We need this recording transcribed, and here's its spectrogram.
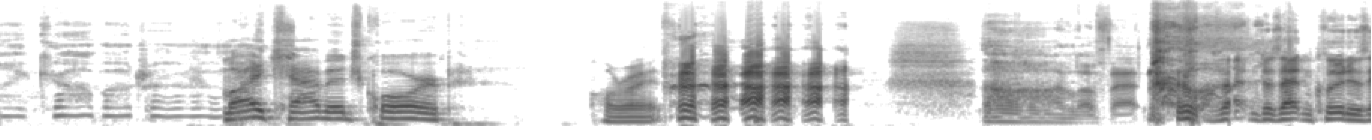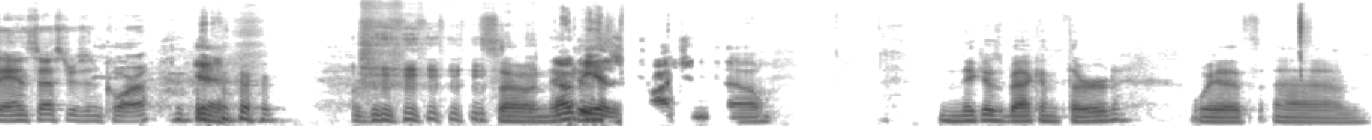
My cabbages. My Cabbage Corp. All right. Oh, I love that. Does that, does that include his ancestors in Korra? Yeah, So that Nick would be is, his progeny, though. Nick is back in third with um,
